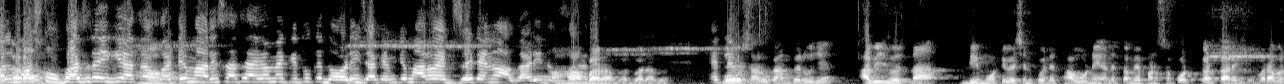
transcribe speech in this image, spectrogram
ઓલમોસ્ટ ઊભા જ રહી ગયા હતા. બટ એ મારી સાથે આવ્યા મેં કીધું કે દોડી જા કેમ કે મારો એક્ઝેક્ટ એનો અગાડી હા બરાબર બરાબર. બહુ સારું કામ કર્યું છે. આવી જ રીતના ડિમોટિવેશન કોઈને થવું નહીં અને તમે પણ સપોર્ટ કરતા રહીજો. બરાબર?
